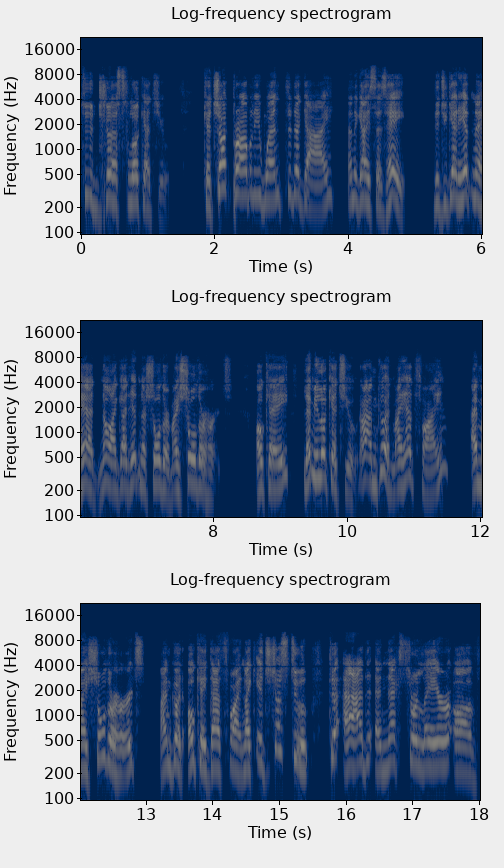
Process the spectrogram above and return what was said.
to just look at you. Tkachuk probably went to the guy, and the guy says, Hey, did you get hit in the head? No, I got hit in the shoulder. My shoulder hurts. Okay, let me look at you. I'm good. My head's fine. And my shoulder hurts. I'm good. Okay, that's fine. Like it's just to to add an extra layer of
